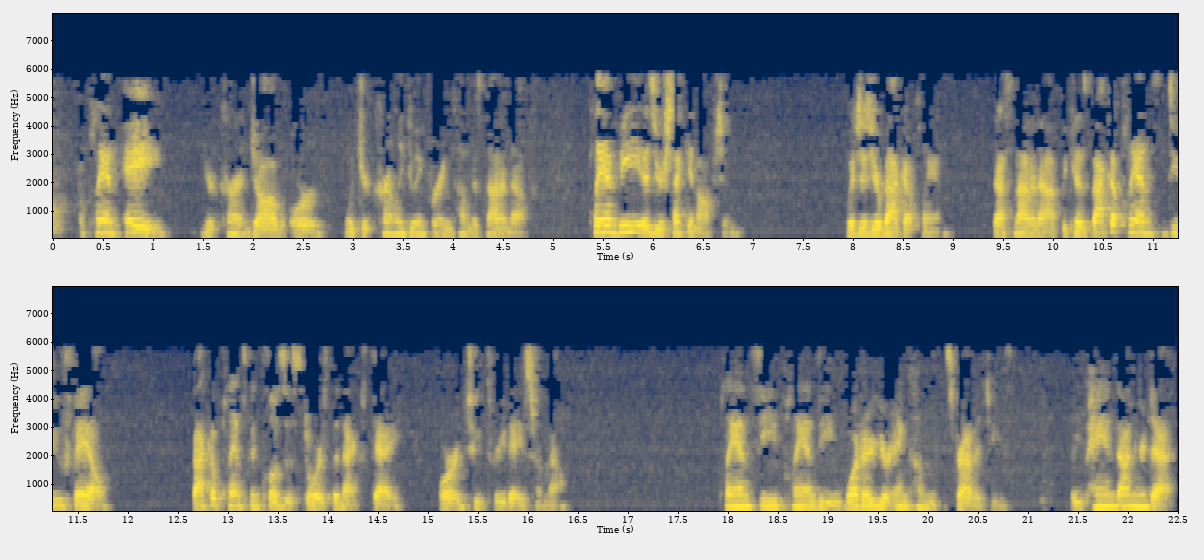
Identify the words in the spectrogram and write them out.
A plan A, your current job or what you're currently doing for income is not enough. Plan B is your second option, which is your backup plan. That's not enough because backup plans do fail. Backup plans can close its doors the next day or in two, three days from now. Plan C, Plan D. What are your income strategies? Are you paying down your debt?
